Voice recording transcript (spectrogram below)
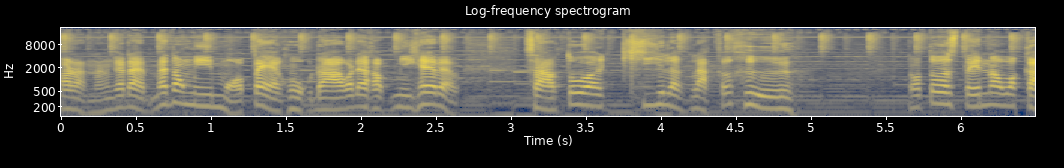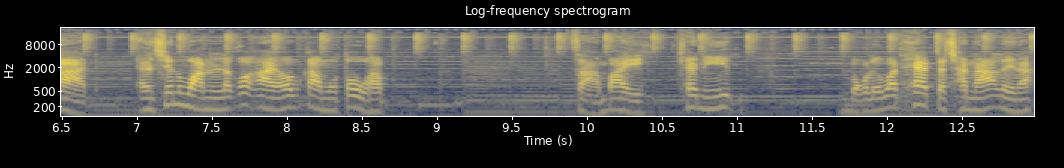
ขนาดนั้นก็ได้ ไม่ต้องมีหมอแปลก6ดาวก็ได้ครับ มีแค่แบบ 3 ตัวคีย์หลักๆ ก็คือดรสเตนอวกาศแอนเชนวันแล้วก็ไอออฟกาโมโตครับ 3 ใบ แค่นี้บอกเลยว่าแทบจะชนะเลยนะ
